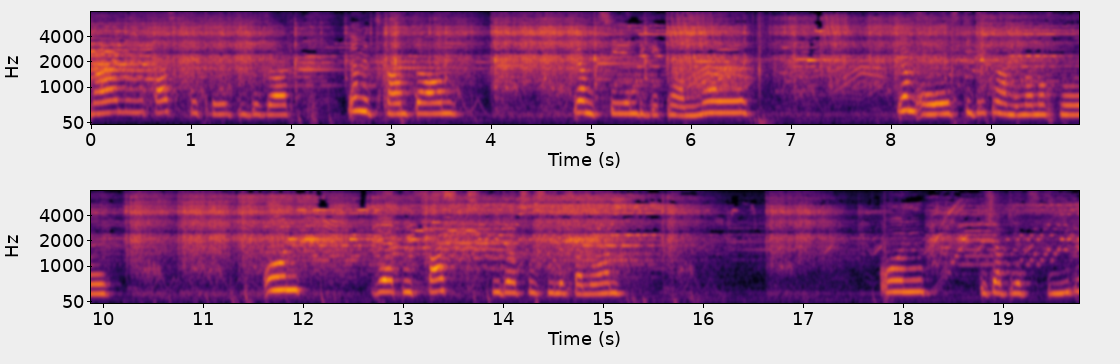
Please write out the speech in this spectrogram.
Nani fast gekillt, wie gesagt. Wir haben jetzt Countdown. Wir haben 10, die Gegner haben 0. Wir haben 11. Die Gegner haben immer noch 0. Und wir hätten fast wieder zu viele verloren. Und ich habe jetzt 7.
